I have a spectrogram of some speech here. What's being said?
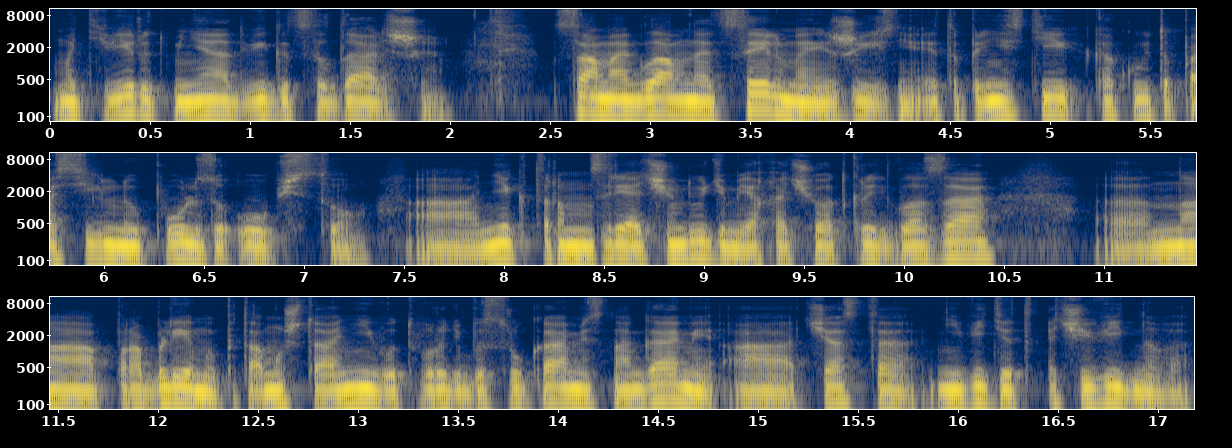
мотивирует меня двигаться дальше. Самая главная цель моей жизни – это принести какую-то посильную пользу обществу. А некоторым зрячим людям я хочу открыть глаза на проблемы, потому что они вот вроде бы с руками, с ногами, а часто не видят очевидного.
